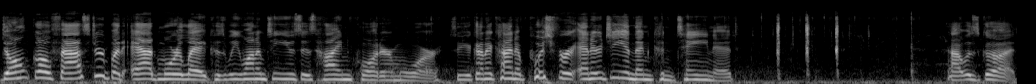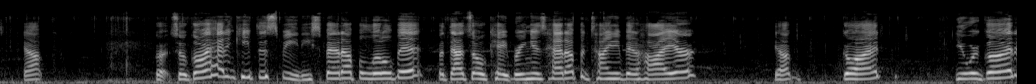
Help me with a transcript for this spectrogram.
Don't go faster, but add more leg because we want him to use his hind quarter more. So you're going to kind of push for energy and then contain it. That was good. Yep. Good. So go ahead and keep the speed. He sped up a little bit, but that's okay. Bring his head up a tiny bit higher. Yep. Good. You were good.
